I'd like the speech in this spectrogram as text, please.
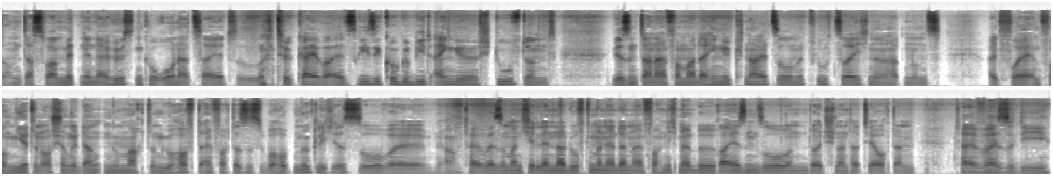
und das war mitten in der höchsten Corona-Zeit. Also, Türkei war als Risikogebiet eingestuft und wir sind dann einfach mal dahin geknallt, so mit Flugzeug, ne, hatten uns halt vorher informiert und auch schon Gedanken gemacht und gehofft einfach, dass es überhaupt möglich ist, so, weil ja, teilweise manche Länder durfte man ja dann einfach nicht mehr bereisen, so, und Deutschland hat ja auch dann teilweise die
